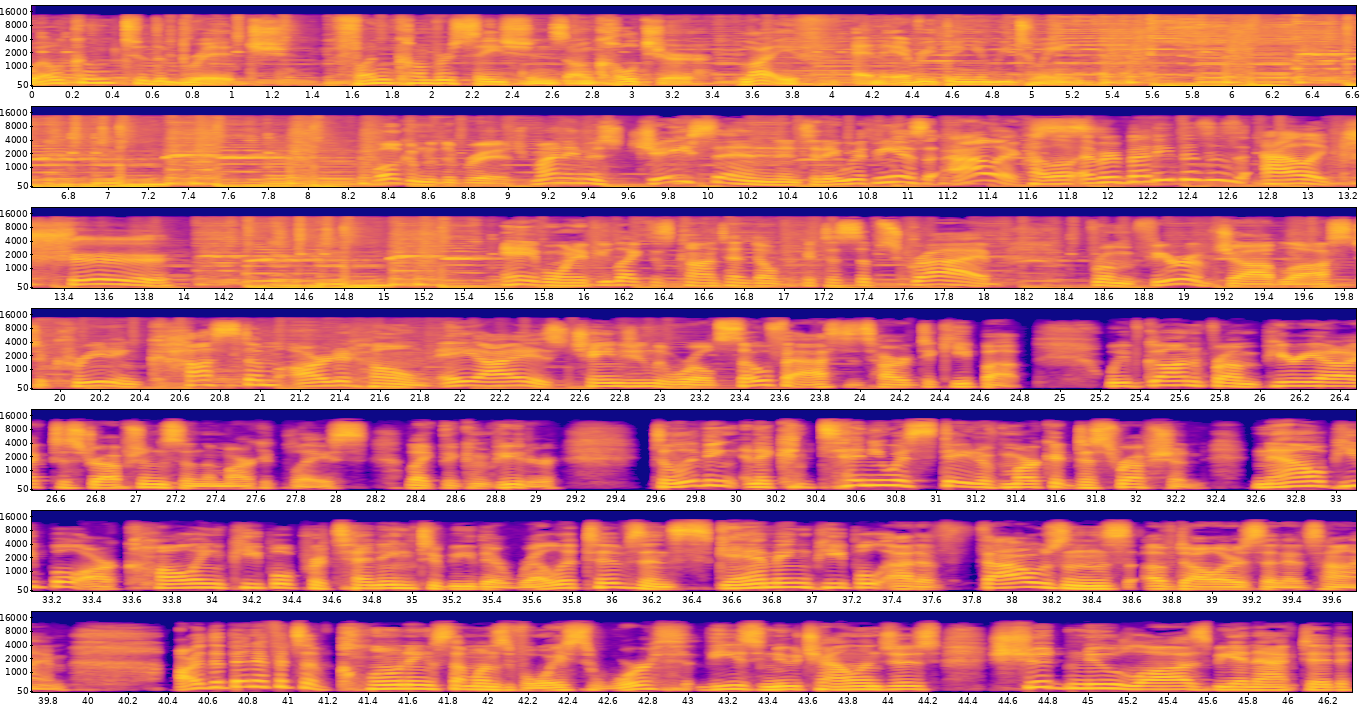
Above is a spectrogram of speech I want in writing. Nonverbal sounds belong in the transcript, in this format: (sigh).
Welcome to The Bridge fun conversations on culture, life, and everything in between. Welcome to The Bridge. My name is Jason, and today with me is Alex. Hello, everybody. This is Alex. Sure. Hey, everyone. If you like this content, don't forget to subscribe. From fear of job loss to creating custom art at home, AI is changing the world so fast it's hard to keep up. We've gone from periodic disruptions in the marketplace, like the computer, to living in a continuous state of market disruption. Now people are calling people pretending to be their relatives and scamming people out of thousands of dollars at a time. Are the benefits of cloning someone's voice worth these new challenges? Should new laws be enacted?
